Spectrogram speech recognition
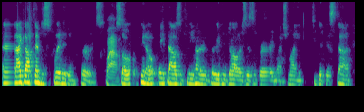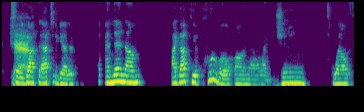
and I got them to split it in thirds. Wow. So, you know, $8,333 isn't very much money to get this done. So Yeah. we got that together. And then um, I got the approval on uh, like June 12th,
